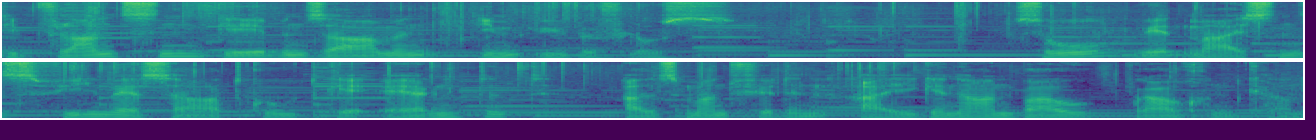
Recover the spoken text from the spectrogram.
Die Pflanzen geben Samen im Überfluss. So wird meistens viel mehr Saatgut geerntet, als man für den Eigenanbau brauchen kann.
